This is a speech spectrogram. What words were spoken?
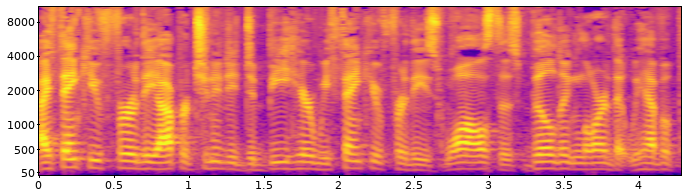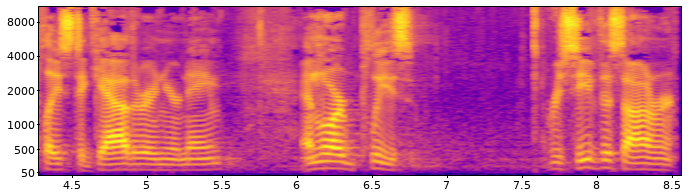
I thank you for the opportunity to be here. We thank you for these walls, this building, Lord, that we have a place to gather in your name. And Lord, please receive this honor,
